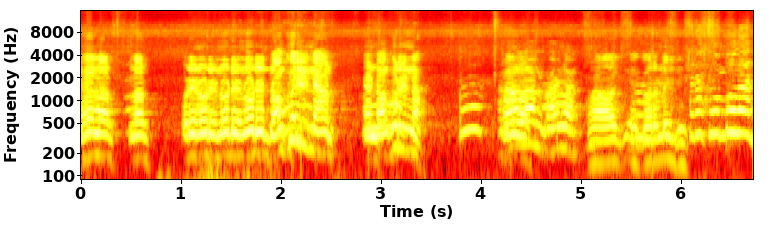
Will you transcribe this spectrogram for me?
হ্যাঁ লন লন ওরে নোরে নোরে নোরে ডং করি না ডং করি না। ভাইলান হ্যাঁ ঘরে লই দিই এটা কম্বল আন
